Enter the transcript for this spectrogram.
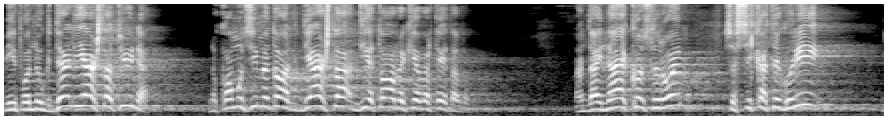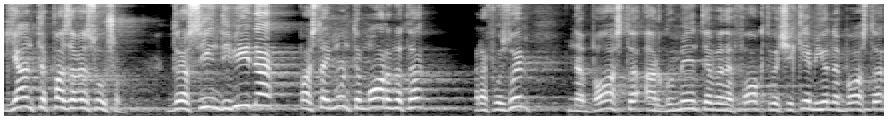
Mirëpo nuk del jashtë atyne. Nuk ka mundësi me dalë, jashtë dietarëve kjo e vërtetë, apo. Andaj na e konsiderojmë se si kategori janë të pazëvendësueshëm. Ndërsa si individa, pastaj mund të marrim dhe të refuzojmë në bazë të argumenteve dhe fakteve që kemi jo në bazë të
